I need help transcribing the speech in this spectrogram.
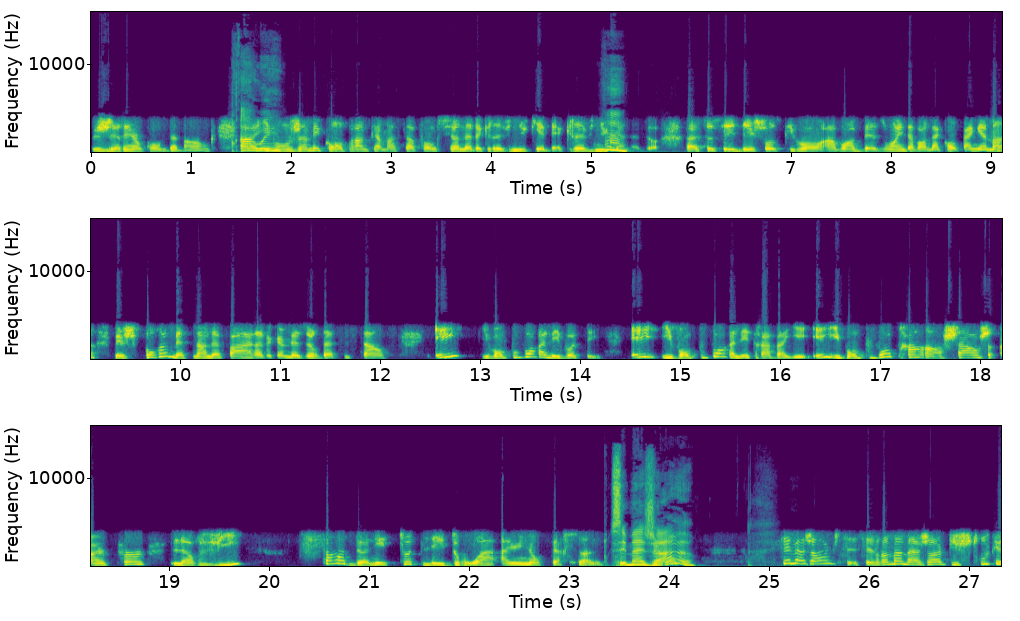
gérer un compte de banque. Ah, euh, Ils vont jamais comprendre comment ça fonctionne avec Revenu Québec, Revenu hmm. Canada. Euh, ça, c'est des choses qui vont avoir besoin d'avoir de l'accompagnement, mais je pourrais maintenant le faire avec une mesure d'assistance. Et ils vont pouvoir aller voter et ils vont pouvoir aller travailler et ils vont pouvoir prendre en charge un peu leur vie sans donner tous les droits à une autre personne. C'est majeur? C'est majeur, c'est vraiment majeur, puis je trouve que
